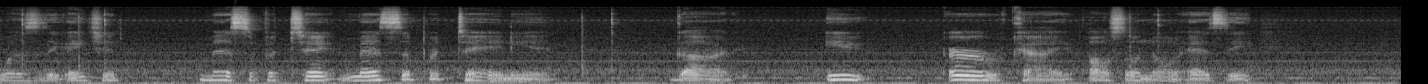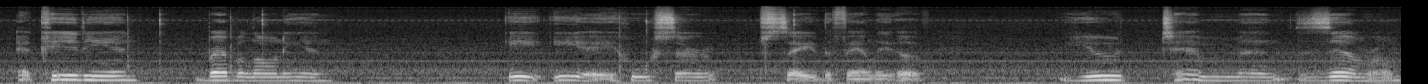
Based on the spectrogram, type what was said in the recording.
was the ancient Mesopotamian god Urkai, also known as the Akkadian Babylonian Ea, who served, saved the family of Utamazimram,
